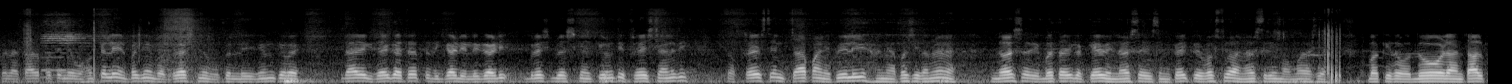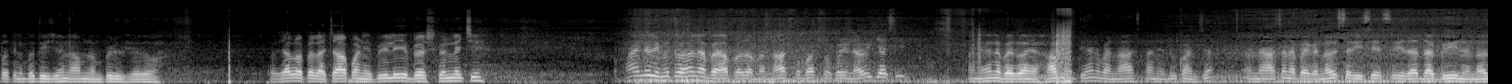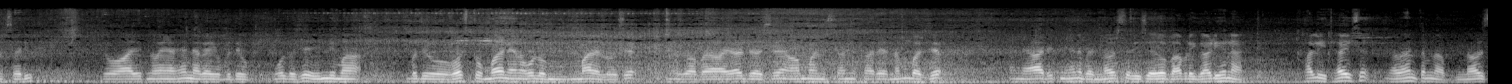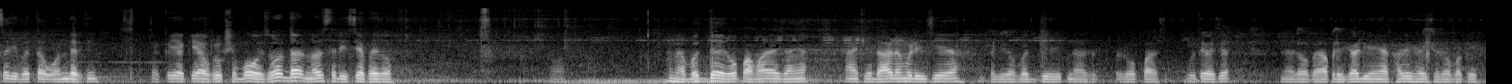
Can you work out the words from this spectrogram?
પેલા તારપતિને એવું હકેલ લઈને પછી બ્રશ ને એવું કરી લઈએ. કેમ કે ભાઈ ડાયરેક્ટ જગ્યા તરત ગાડી લગાડી બ્રશ બ્રશ કંઈ કર્યું નથી ફ્રેશ થયા નથી. તો ફ્રેશ થઈને ચા પાણી પી લઈએ અને પછી તમને નર્સરી બતાવી કે કેવી નર્સરી છે કઈ કઈ વસ્તુ આ નર્સરીમાં મળે છે. બાકી તો દોડ અને તાલપતિ ને બધી છે ને આમને આમ પીડ્યું છે તો. તો ચાલો પહેલાં ચા પાણી પી લઈએ બ્રશ કરી નાખીએ. ફાઇનલી મિત્રો છે ને ભાઈ, આપણે તમે નાસ્તો બાસ્તો કરીને આવી ગયા છીએ. અને એને ભાઈ, તો અહીંયા હામે ત્યાં ને ભાઈ નાસ્તાની દુકાન છે. અને આ છે ને ભાઈ નર્સરી છે, શ્રી દાદા ગ્રીન નર્સરી. જો આ રીતનું અહીંયા છે ને કંઈક બધું ઓલું છે, હિન્દીમાં બધું વસ્તુ મળે ને એનો ઓલો મારેલો છે. ભાઈ એડ્રેસ છે, અમન સનખારે નંબર છે. અને આ રીતની છે ને ભાઈ, નર્સરી છે. તો આપણી ગાડી છે ને ખાલી થાય છે. હવે ને તમને નર્સરી બતાવું અંદરથી. તો કયા કયા વૃક્ષો બહુ જોરદાર નર્સરી છે ભાઈ, તો. અને બધા રોપા મારે છે અહીંયા. અહીંથી દાડમડી છે. પછી તો બધી રીતના રોપા ઉતરે છે. અને તો ભાઈ આપણી ગાડી અહીંયા ખાલી થાય છે તો બાકી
